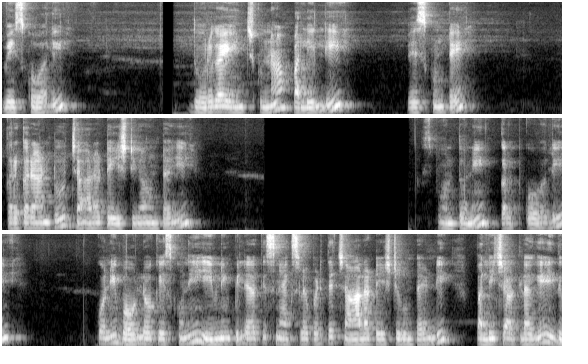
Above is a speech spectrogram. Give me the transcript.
వేసుకోవాలి. దూరగా వేయించుకున్న పల్లీల్లి వేసుకుంటే కరకర అంటూ చాలా టేస్టీగా ఉంటాయి. స్పూన్తో కలుపుకోవాలి. కొని బౌల్లోకి వేసుకొని ఈవినింగ్ పిల్లలకి స్నాక్స్లో పెడితే చాలా టేస్టీగా ఉంటాయండి. పల్లీ చాట్ లాగే ఇది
